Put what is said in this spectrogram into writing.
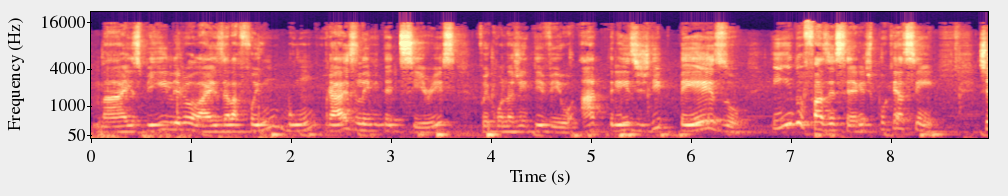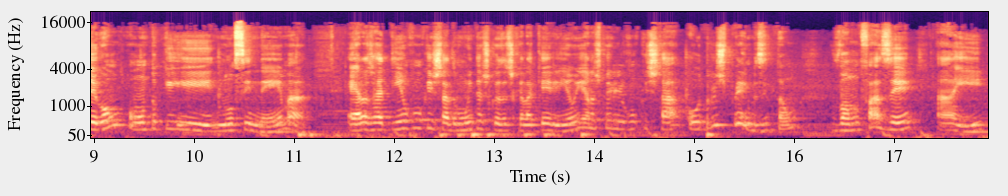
Mas Big Little Lies ela foi um boom para as limited series. Foi quando a gente viu atrizes de peso indo fazer séries, porque assim, chegou um ponto que no cinema elas já tinham conquistado muitas coisas que elas queriam e elas queriam conquistar outros prêmios. Então, vamos fazer aí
